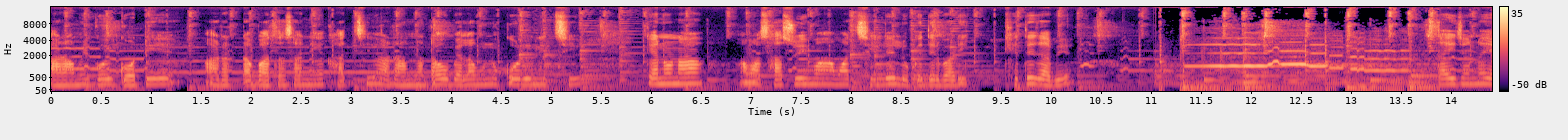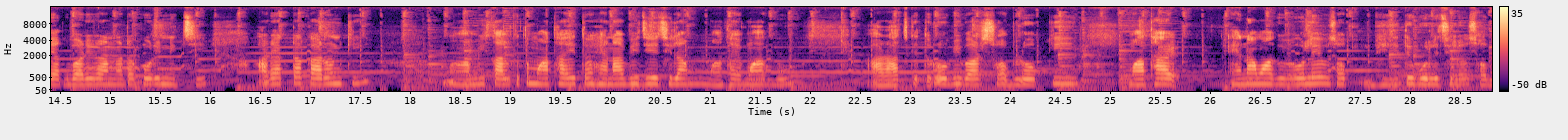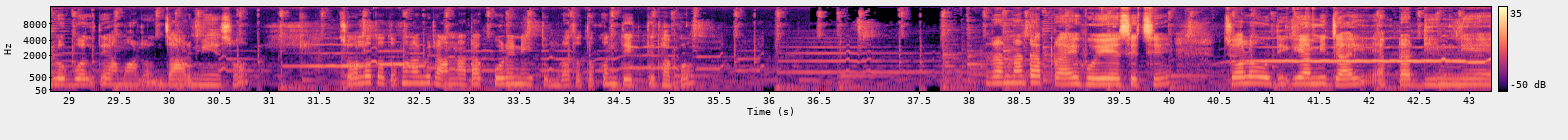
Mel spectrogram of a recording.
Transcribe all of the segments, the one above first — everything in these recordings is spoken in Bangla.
আর আমি ওই গটে আর একটা বাতাসা নিয়ে খাচ্ছি, আর রান্নাটাও বেলামুনো করে নিচ্ছি। কেননা আমার শাশুড়ি মা, আমার ছেলে লোকেদের বাড়ি খেতে যাবে। তাই জন্য একবারে রান্নাটা করে নিচ্ছি। আর একটা কারণ কি? আমি কালকে তো মাথায় তো হেনা ভিজিয়েছিলাম, মাথায় মাখবো। আর আজকে তো রবিবার, সব লোক কি মাথায় হেনা মাখবে বলে সব ভিজিতে বলেছিল। সব লোক বলতে আমার যার মেয়ে সব চলো ততক্ষণ আমি রান্নাটা করে নিই, তোমরা ততক্ষণ দেখতে থাকো। রান্নাটা প্রায় হয়ে এসেছে। চলো ওদিকে আমি যাই, একটা ডিম নিয়ে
